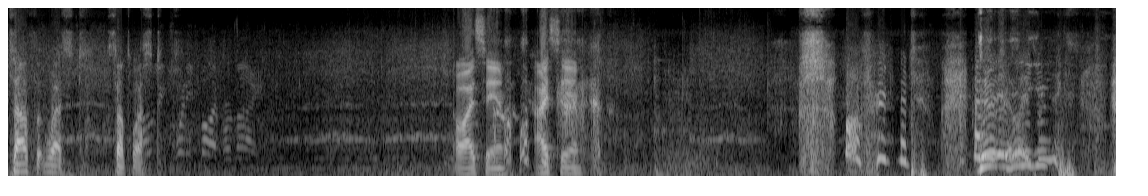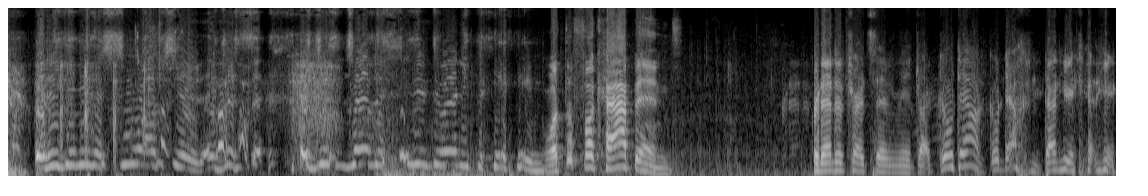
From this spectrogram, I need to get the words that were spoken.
Southwest, southwest. Oh, I see him. I see him. Oh, Fernando. Dude, it didn't, give me, it didn't give me the shoe option. It just, it just jumped. It didn't do anything. What the fuck happened? Fernando tried saving me and dropped. Go down, go down, down here, down here.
